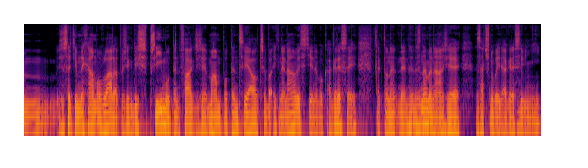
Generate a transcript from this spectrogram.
mm, že se tím nechám ovládat, protože když přijmu ten fakt, že mám potenciál třeba i k nenávisti nebo k agresi, tak to ne, ne, neznamená, že začnu být agresivní.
